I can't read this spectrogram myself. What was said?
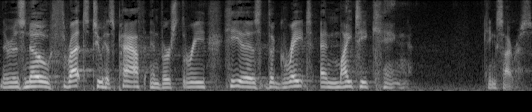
There is no threat to his path in verse 3. He is the great and mighty king, King Cyrus,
